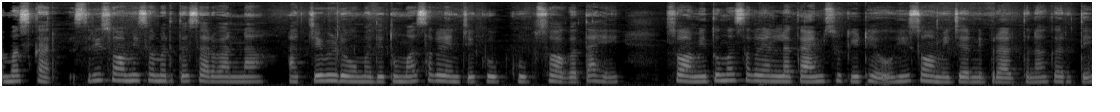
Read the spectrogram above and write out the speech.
नमस्कार. श्री स्वामी समर्थ सर्वांना आजच्या व्हिडिओमध्ये तुम्हा सगळ्यांचे खूप खूप स्वागत आहे. स्वामी तुम्हा सगळ्यांना कायम सुखी ठेवो ही स्वामीचरणी प्रार्थना करते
